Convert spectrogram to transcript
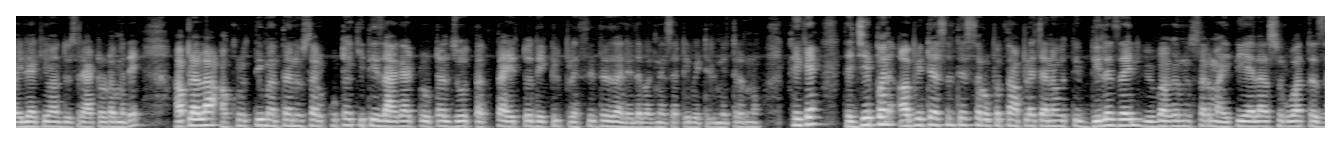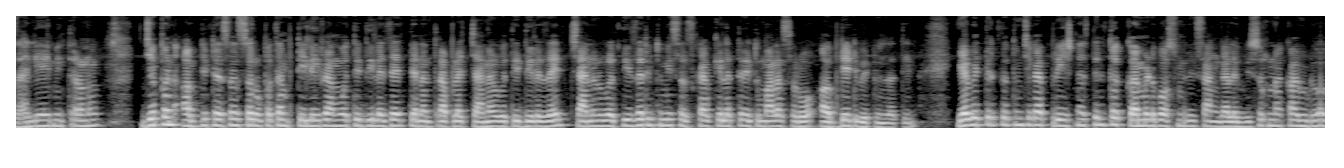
पहिल्या किंवा दुसऱ्या आठवड्यामध्ये आपल्याला आकृतीमत्यानुसार कुठे किती जागा आहे टोटल जो तक्ता आहे तो देखील प्रसिद्ध झालेला बघण्यासाठी भेटेल मित्रांनो ठीक आहे? तर जे पण अपडेट असेल ते सर्वप्रथम आपल्या चॅनलवरती दिलं जाईल. विभागानुसार माहिती यायला सुरुवात झाली आहे मित्रांनो. जे पण अपडेट असेल सर्वप्रथम टेलिग्रामवरती दिलं जाईल त्यानंतर आपल्या चॅनलवरती दिलं जाईल. चॅनलवरती जरी तुम्ही सबस्क्राईब केलं तरी तुम्हाला सर्व अपडेट भेटून जातील. या व्यतिरिक्त तुमचे काय प्रश्न असतील तर कमेंट बॉक्समध्ये सांगायला विसरू नका. व्हिडिओ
